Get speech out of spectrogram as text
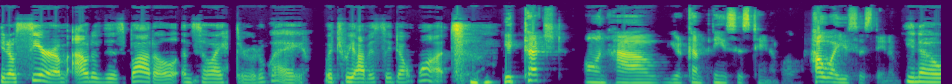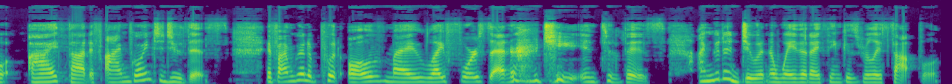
you know, serum out of this bottle. And so I threw it away, which we obviously don't want. You touched on how your company is sustainable. How are you sustainable? You know, I thought if I'm going to do this, if I'm going to put all of my life force energy into this, I'm going to do it in a way that I think is really thoughtful.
